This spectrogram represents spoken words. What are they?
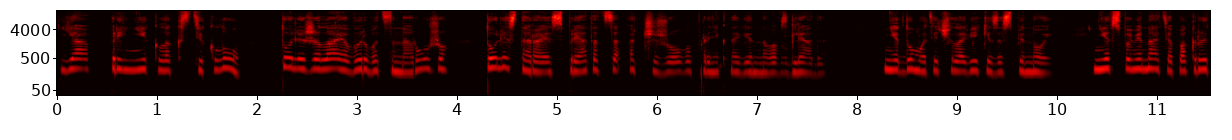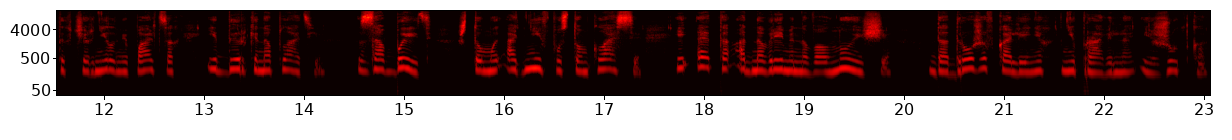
Я приникла к стеклу, то ли желая вырваться наружу, то ли стараясь спрятаться от чужого проникновенного взгляда. Не думать о человеке за спиной, не вспоминать о покрытых чернилами пальцах и дырке на платье. Забыть, что мы одни в пустом классе, и это одновременно волнующе, да дрожи в коленях неправильно и жутко.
